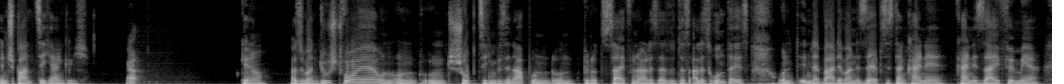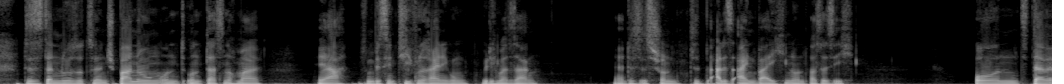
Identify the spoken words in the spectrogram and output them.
entspannt sich eigentlich. Ja. Genau. Also man duscht vorher und, und, und schrubbt sich ein bisschen ab und, und benutzt Seife und alles, also dass alles runter ist. Und in der Badewanne selbst ist dann keine, keine Seife mehr. Das ist dann nur so zur Entspannung und, und das nochmal, ja, so ein bisschen Tiefenreinigung, würde ich mal sagen. Ja, das ist schon alles einweichen und was weiß ich. Und da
